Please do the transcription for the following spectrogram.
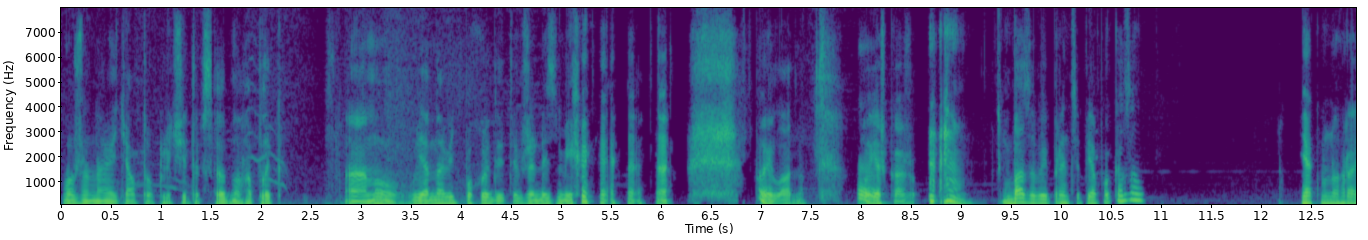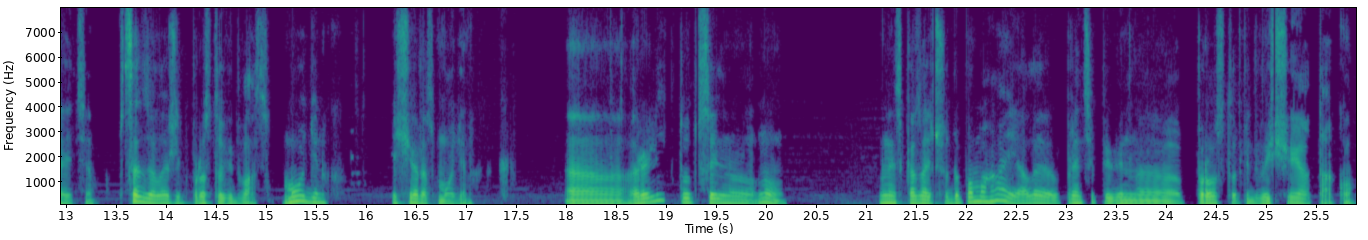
Можу навіть авто включити, все одно гаплик. А, ну, я навіть походити вже не зміг. ну і ладно. Ну, я ж кажу. Базовий принцип я показав. Як воно грається. Все залежить просто від вас. Модінг і ще раз модінг. Релік тут сильно, ну, не сказати, що допомагає, але в принципі він е, просто підвищує атаку.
